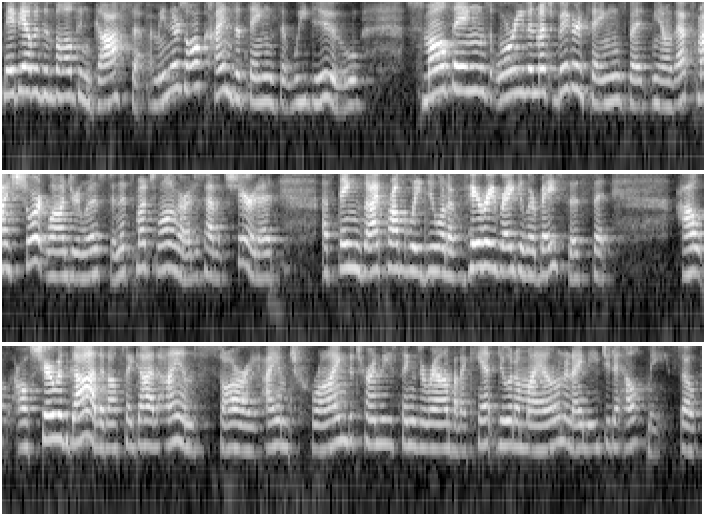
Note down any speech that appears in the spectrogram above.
Maybe I was involved in gossip. I mean, there's all kinds of things that we do, small things or even much bigger things, but you know, that's my short laundry list and it's much longer. I just haven't shared it of things I probably do on a very regular basis that I'll I'll share with God and I'll say, God, I am sorry. I am trying to turn these things around, but I can't do it on my own and I need you to help me. So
